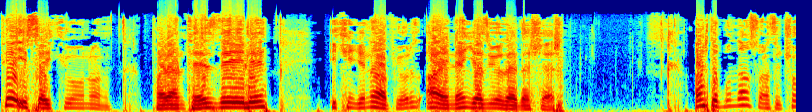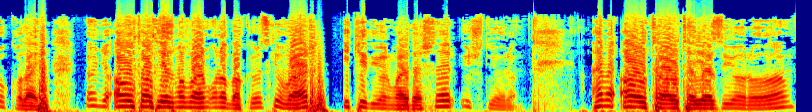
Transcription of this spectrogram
P ise Q'nun parantez değili. İkinci ne yapıyoruz? Aynen yazıyoruz arkadaşlar. Artık bundan sonrası çok kolay. Önce alt alta yazma var mı ona bakıyoruz ki var. 2 diyorum arkadaşlar. 3 diyorum. Hemen alt alta yazıyorum.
